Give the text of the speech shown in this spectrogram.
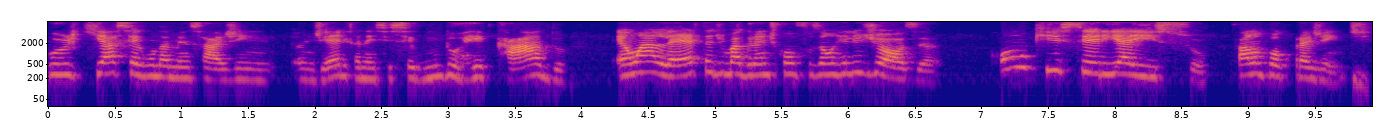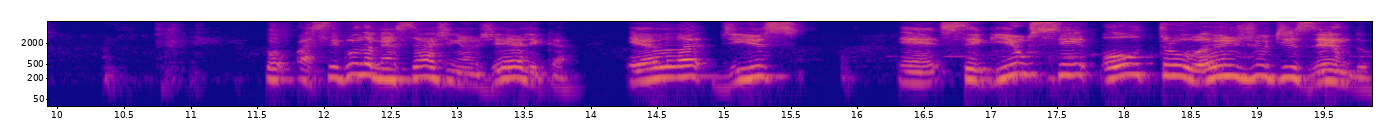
porque a segunda mensagem angélica, nesse né, segundo recado, é um alerta de uma grande confusão religiosa. Como que seria isso? Fala um pouco para a gente. Bom, a segunda mensagem angélica, ela diz: é, seguiu-se outro anjo dizendo:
